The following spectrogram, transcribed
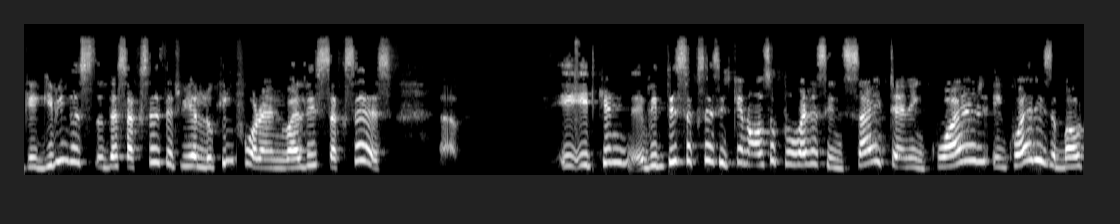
giving us the success that we are looking for. And while this success uh, it can with this success it can also provide us insight and inquire inquiries about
